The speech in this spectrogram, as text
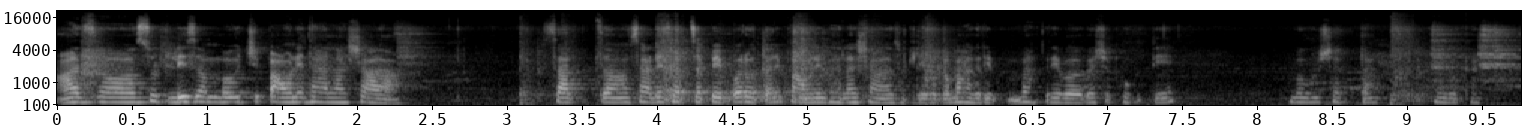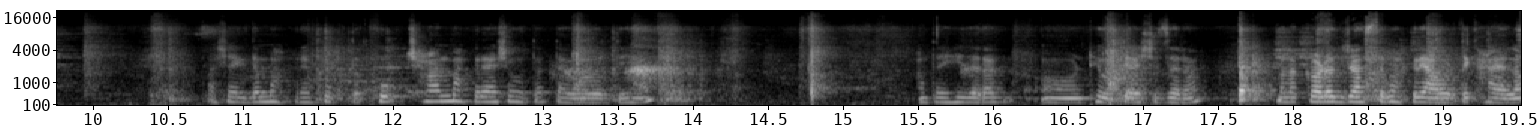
आज सुटली संभवची पावणे दहाला शाळा. सातचा साडेसातचा पेपर होता आणि पावणे दहाला शाळा सुटली. बघा भाकरी भाकरी बघा कशी फुगते. बघू शकता. बघा. अशा एकदम भाकऱ्या फुगतात. खूप छान भाकऱ्या अशा होतात तव्यावरती ह्या आता ही जरा ठेवते अशी जरा. मला कडक जास्त भाकरी आवडते खायला.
